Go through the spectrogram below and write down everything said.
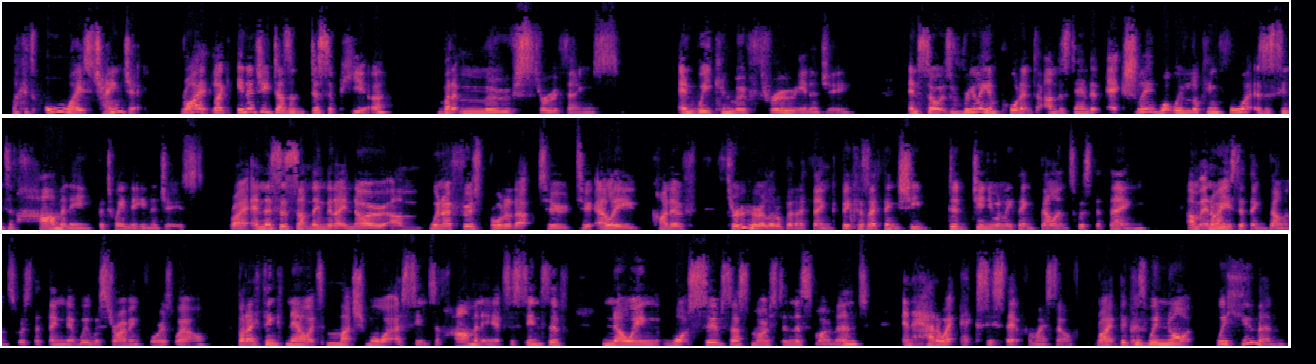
Like it's always changing, right? Like energy doesn't disappear, but it moves through things and we can move through energy. And so it's really important to understand that actually what we're looking for is a sense of harmony between the energies, right? And this is something that I know um, when I first brought it up to to Ellie, kind of threw her a little bit, I think, because I think she did genuinely think balance was the thing. Um, and I used to think balance was the thing that we were striving for as well. But I think now it's much more a sense of harmony. It's a sense of knowing what serves us most in this moment and how do I access that for myself, right? Because we're not, we're human.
